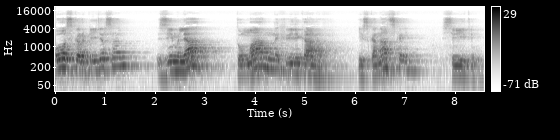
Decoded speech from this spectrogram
Оскар Питерсон «Земля туманных великанов» из канадской свиты.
